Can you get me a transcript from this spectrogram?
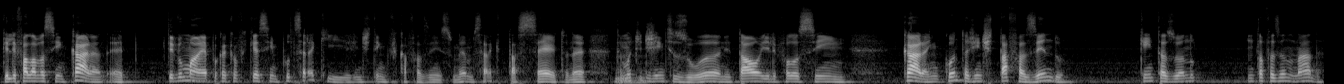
que ele falava assim, cara, é, teve uma época que eu fiquei assim, putz, será que a gente tem que ficar fazendo isso mesmo? Será que tá certo, né? Tem um monte de uhum. gente zoando e tal. E ele falou assim, cara, enquanto a gente tá fazendo, quem tá zoando não tá fazendo nada.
